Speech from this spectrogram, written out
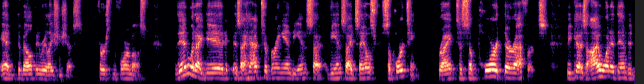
and developing relationships first and foremost. Then what I did is I had to bring in the inside the inside sales support team, right, to support their efforts because I wanted them to,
